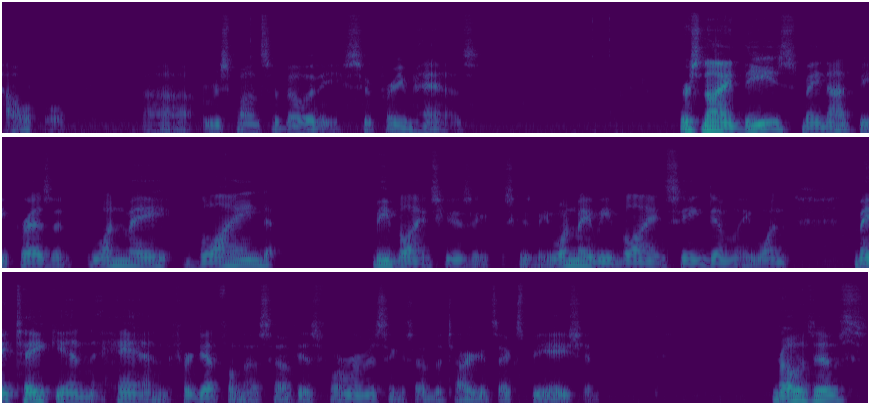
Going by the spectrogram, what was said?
powerful uh, responsibility Supreme has. Verse 9 These may not be present. One may blind be blind, excuse me, excuse me. One may be blind, seeing dimly. One may take in hand forgetfulness of his former missings of the target's expiation. Relatives,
